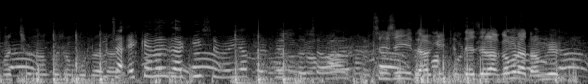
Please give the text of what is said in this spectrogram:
me ha hecho una cosa muy rara. Escucha, es que desde aquí Sí, sí, aquí, desde la cámara también. ¡Va,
